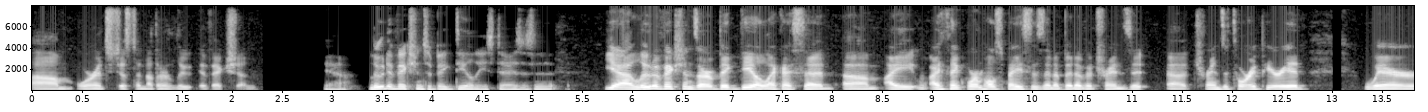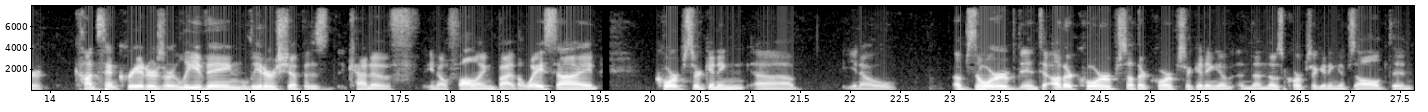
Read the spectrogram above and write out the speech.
um, or it's just another loot eviction. Yeah, loot eviction's a big deal these days, isn't it? Yeah, loot evictions are a big deal. Like I said, um, I I think Wormhole Space is in a bit of a transit uh, transitory period where content creators are leaving, leadership is kind of you know falling by the wayside, corps are getting uh, you know absorbed into other corps, other corps are getting and then those corps are getting absorbed and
